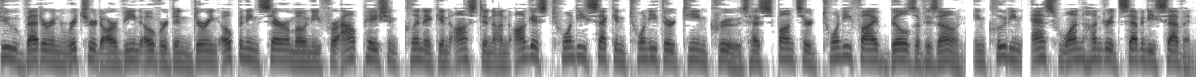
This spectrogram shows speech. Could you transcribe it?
II veteran Richard Arvin Overton during opening ceremony for outpatient clinic in Austin on August 22, 2013 Cruz has sponsored 25 bills of his own, including, S-177,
